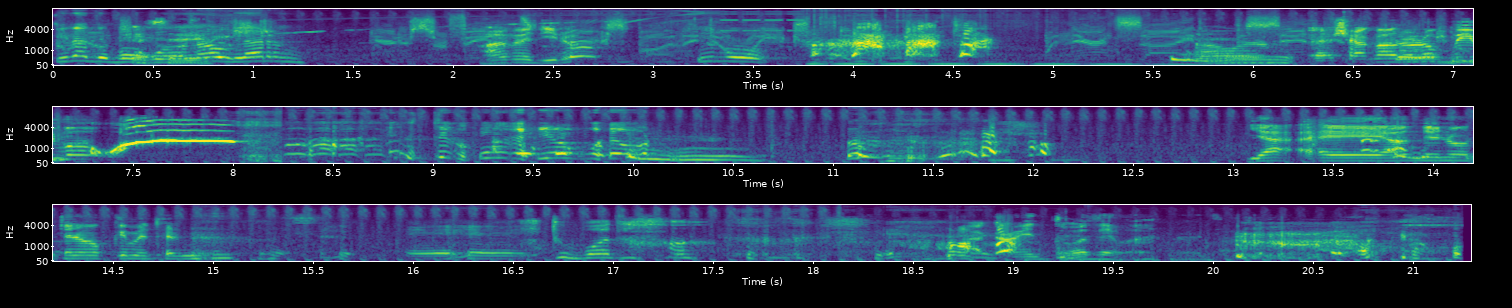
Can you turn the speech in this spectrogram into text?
Tírate, po, Sí, weón, no hablar. Ah, me tiro. Sí, po. Ah, bueno. Eh, Ya cabrón los vimos. Te este como cayó, weón. Ya, eh, ¿a dónde nos tenemos que meternos? Eh, Tu poto. Acá ven todos demás.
